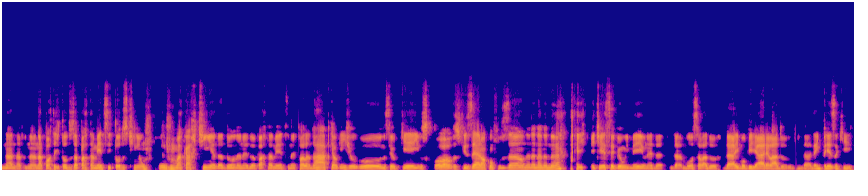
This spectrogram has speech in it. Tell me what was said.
Na, na, na, porta de todos os apartamentos e todos tinham uma cartinha da dona né, do apartamento, né? Falando, ah, porque alguém jogou não sei o que, os corvos fizeram a confusão, nananana. Aí a gente recebeu um e-mail, né, da, da moça lá do, da imobiliária lá do, da, da empresa que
